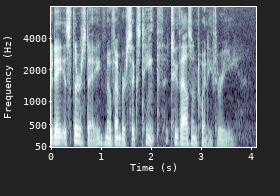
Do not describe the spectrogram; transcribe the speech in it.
Today is Thursday, November 16th, 2023.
